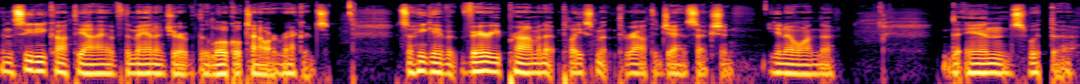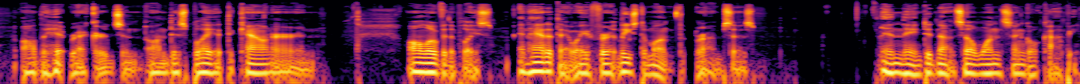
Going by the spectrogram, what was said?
and the CD caught the eye of the manager of the local Tower Records. So he gave it very prominent placement throughout the jazz section, you know, on the the ends with the all the hit records and on display at the counter and all over the place and had it that way for at least a month, Rob says. And they did not sell one single copy.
